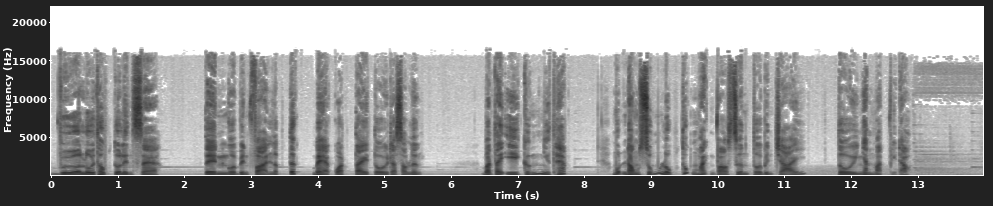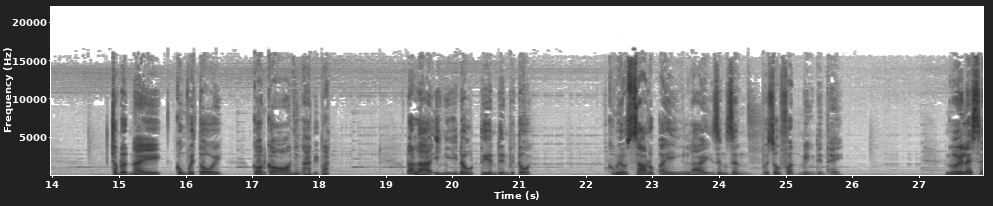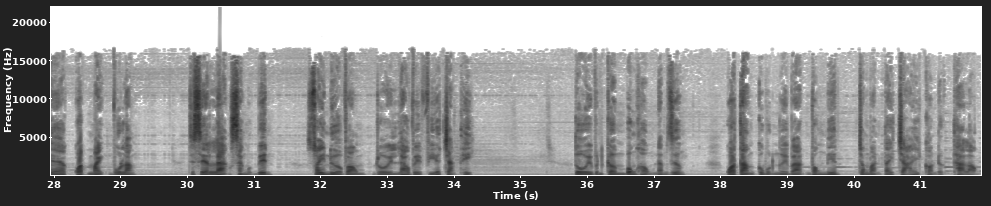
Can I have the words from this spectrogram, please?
Vừa lôi thốc tôi lên xe, tên ngồi bên phải lập tức bẻ quạt tay tôi ra sau lưng. Bàn tay y cứng như thép. Một nòng súng lục thúc mạnh vào sườn tôi bên trái. Tôi nhăn mặt vì đau. Trong đợt này, cùng với tôi, còn có những ai bị bắt. Đó là ý nghĩ đầu tiên đến với tôi. Không hiểu sao lúc ấy lại dưng dừng với số phận mình đến thế. Người lái xe quạt mạnh vô lăng. Chiếc xe lạng sang một bên, xoay nửa vòng rồi lao về phía tràng thi. Tôi vẫn cầm bông hồng Nam Dương, quà tặng của một người bạn vong niên trong bàn tay trái còn được thả lỏng.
